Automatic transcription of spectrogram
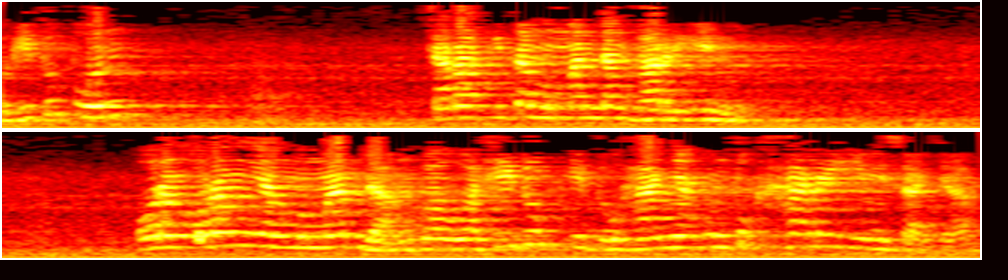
Begitupun cara kita memandang hari ini. Orang-orang yang memandang bahwa hidup itu hanya untuk hari ini saja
